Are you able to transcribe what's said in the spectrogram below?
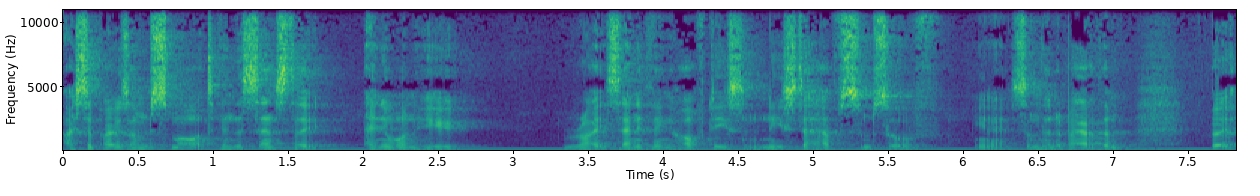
I suppose I'm smart in the sense that anyone who writes anything half decent needs to have some sort of, you know, something about them. But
